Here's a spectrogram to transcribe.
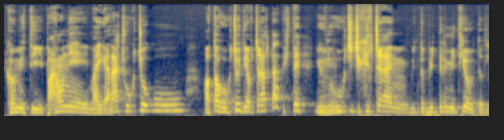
комеди барууны маягаар ч хөгжөөгүй одоо хөгжөөд явж байгаа л да. Гэхдээ ер нь хөгжиж эхэлж байгаа энэ бид нар бидний мэдхийн хувьд бол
